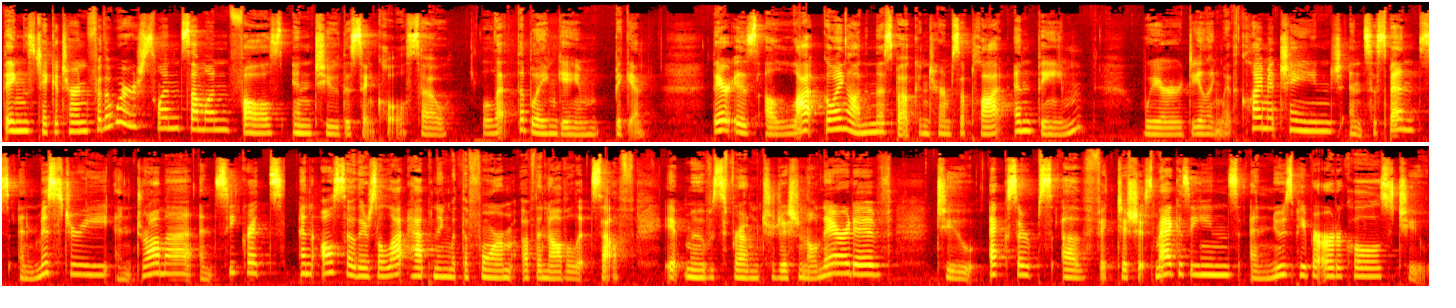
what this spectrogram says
Things take a turn for the worse when someone falls into the sinkhole, so let the blame game begin. There is a lot going on in this book in terms of plot and theme. We're dealing with climate change and suspense and mystery and drama and secrets. And also, there's a lot happening with the form of the novel itself. It moves from traditional narrative to excerpts of fictitious magazines and newspaper articles to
